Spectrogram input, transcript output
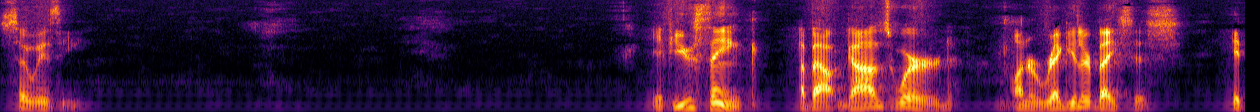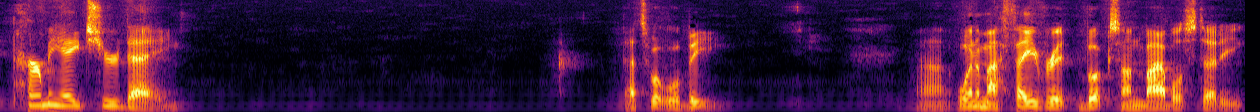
so is he. If you think about God's Word on a regular basis, it permeates your day. That's what we'll be. Uh, one of my favorite books on Bible study,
